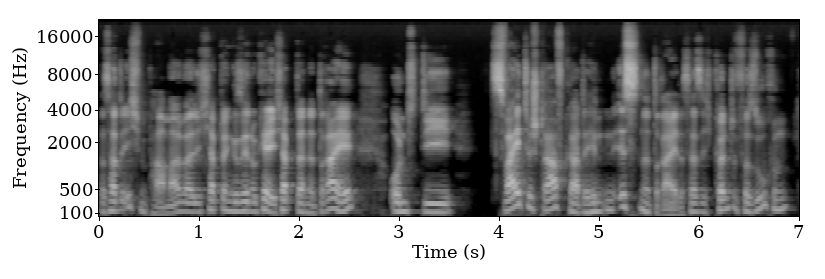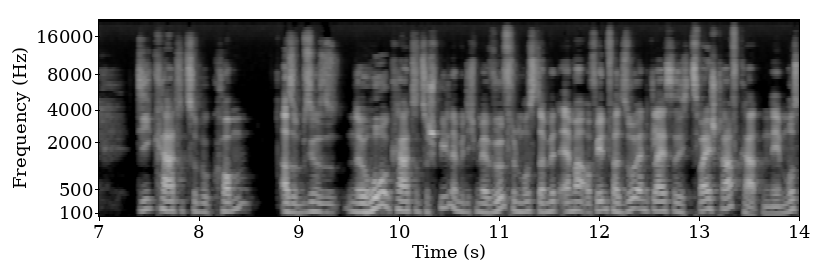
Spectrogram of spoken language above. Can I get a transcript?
Das hatte ich ein paar Mal, weil ich habe dann gesehen, okay, ich habe da eine 3 und die zweite Strafkarte hinten ist eine 3. Das heißt, ich könnte versuchen, die Karte zu bekommen, also beziehungsweise eine hohe Karte zu spielen, damit ich mehr würfeln muss, damit Emma auf jeden Fall so entgleist, dass ich zwei Strafkarten nehmen muss.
